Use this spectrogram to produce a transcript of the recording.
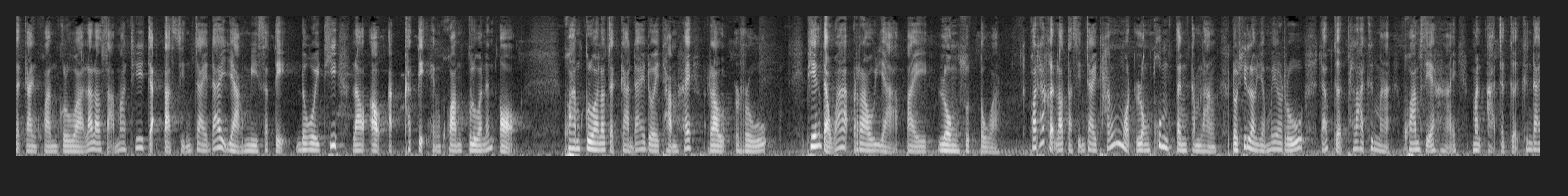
จัดการความกลัวแล้วเราสามารถที่จะตัดสินใจได้อย่างมีสติ โดยที่เราเอาอคติแห่งความกลัวนั้นออก ความกลัวเราจัดการได้โดยทำให้เรารู้ เพียงแต่ว่าเราอย่าไปลงสุดตัว เพราะถ้าเกิดเราตัดสินใจทั้งหมดลงทุ่มเต็มกำลัง โดยที่เรายังไม่รู้แล้วเกิดพลาดขึ้นมา ความเสียหายมันอาจจะเกิดขึ้นได้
